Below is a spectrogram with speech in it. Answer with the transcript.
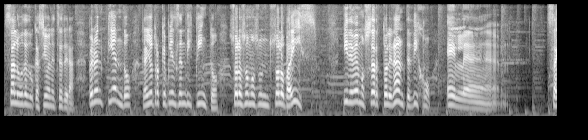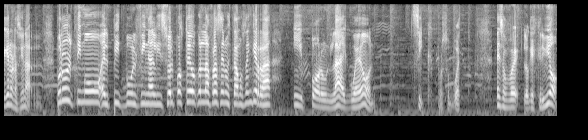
salud, educación, etc. Pero entiendo que hay otros que piensen distinto. Solo somos un solo país. Y debemos ser tolerantes, dijo el... Eh, nacional. Por último, el Pitbull finalizó el posteo con la frase no estamos en guerra y por un like, weón. Sick, por supuesto. Eso fue lo que escribió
